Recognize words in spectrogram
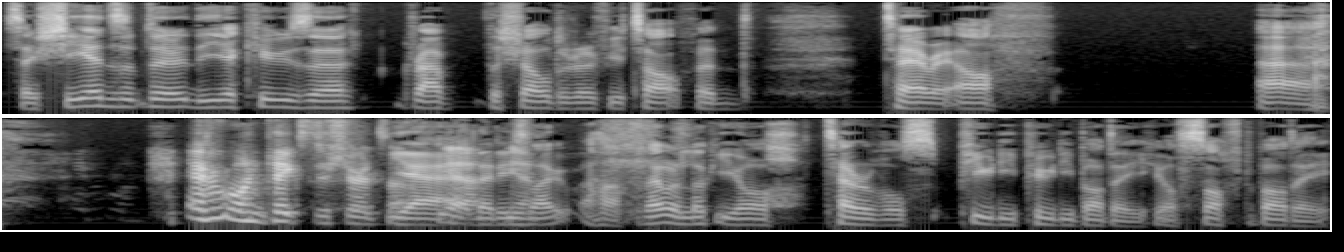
so she ends up doing the yakuza grab the shoulder of your top and tear it off. Uh, Everyone takes their shirts off. yeah, Yeah, and then he's yeah. like, oh, "I want to look at your terrible s- puny puny body, your soft body.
